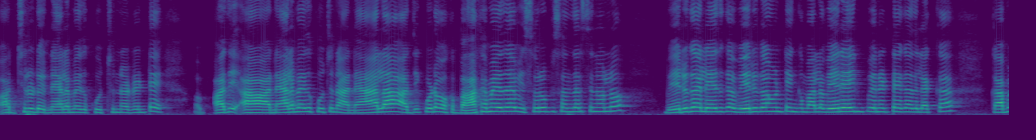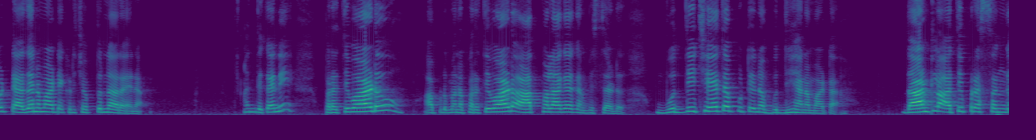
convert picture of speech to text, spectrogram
అర్జునుడు నేల మీద కూర్చున్నాడంటే అది ఆ నేల మీద కూర్చున్న ఆ నేల అది కూడా ఒక భాగమేదా విశ్వరూప సందర్శనంలో? వేరుగా లేదుగా వేరుగా ఉంటే ఇంక మళ్ళీ వేరే అయిపోయినట్టే కదా లెక్క? కాబట్టి అదనమాట ఇక్కడ చెప్తున్నారు ఆయన. అందుకని ప్రతివాడు అప్పుడు మన ప్రతివాడు ఆత్మలాగా కనిపిస్తాడు. బుద్ధి చేత పుట్టిన బుద్ధి అన్నమాట. దాంట్లో అతి ప్రసంగ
